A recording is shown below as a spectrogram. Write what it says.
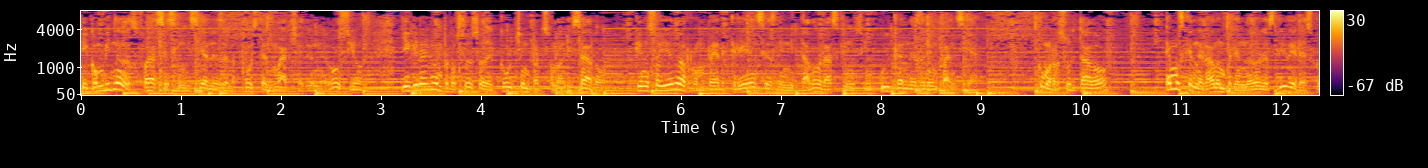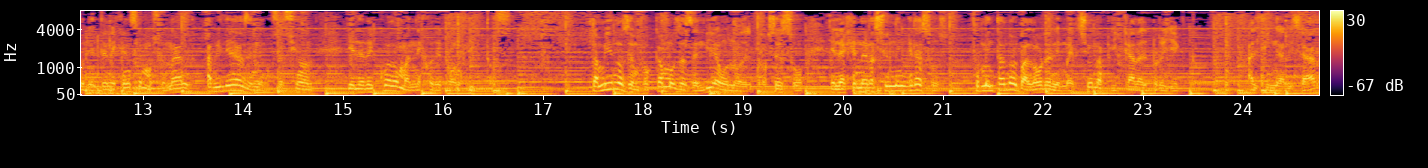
que combina las fases iniciales de la puesta en marcha de un negocio y agrega un proceso de coaching personalizado que nos ayuda a romper creencias limitadoras que nos inculcan desde la infancia. Como resultado, hemos generado emprendedores líderes con inteligencia emocional, habilidades de negociación y el adecuado manejo de conflictos. También nos enfocamos desde el día 1 del proceso en la generación de ingresos, fomentando el valor de la inversión aplicada al proyecto. Al finalizar,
